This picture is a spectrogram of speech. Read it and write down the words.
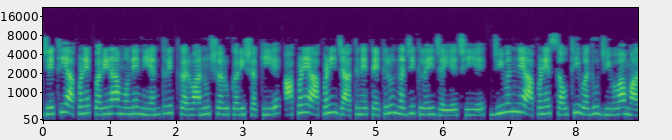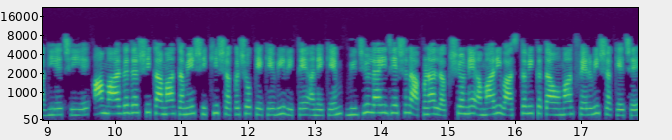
જેથી આપણે પરિણામોને નિયંત્રિત કરવાનું શરૂ કરી શકીએ. આપણે આપણી જાતને તેટલું નજીક લઈ જઈએ છીએ. જીવનને આપણે સૌથી વધુ જીવવા માંગીએ છીએ. આ માર્ગદર્શિકામાં તમે શીખી શકશો કે કેવી રીતે અને કેમ વિઝ્યુલાઇઝેશન આપણા લક્ષ્યોને અમારી વાસ્તવિકતાઓમાં ફેરવી શકે છે.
